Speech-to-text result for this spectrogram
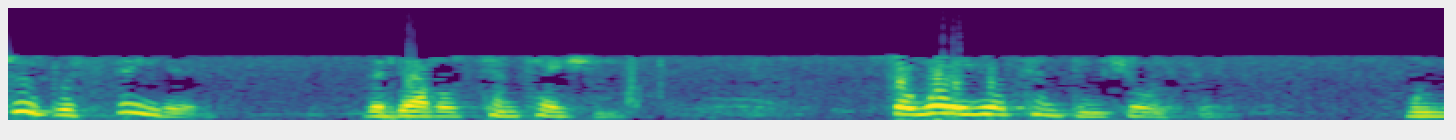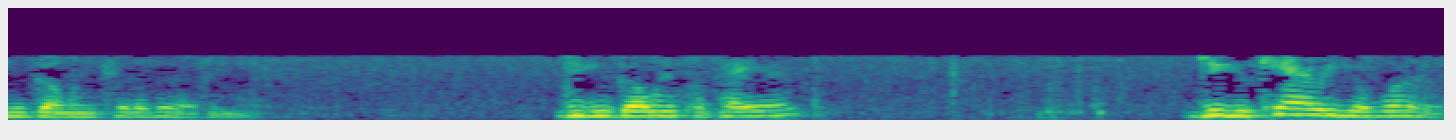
superseded the devil's temptation. So what are your tempting choices when you go into the wilderness? Do you go in prepared? Do you carry your word?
